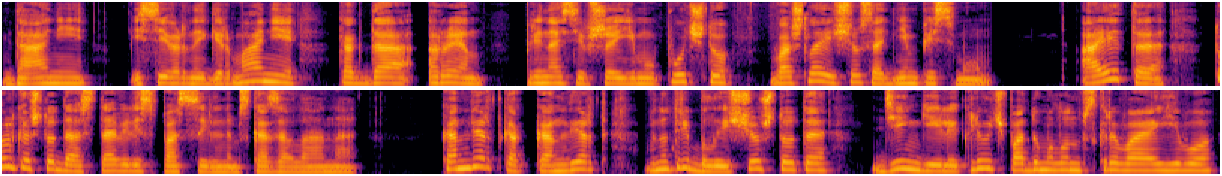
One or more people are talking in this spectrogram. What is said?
Дании и Северной Германии, когда Рен, приносившая ему почту, вошла еще с одним письмом. «А это только что доставили с посыльным», — сказала она. Конверт как конверт, внутри было еще что-то, деньги или ключ, подумал он, вскрывая его.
